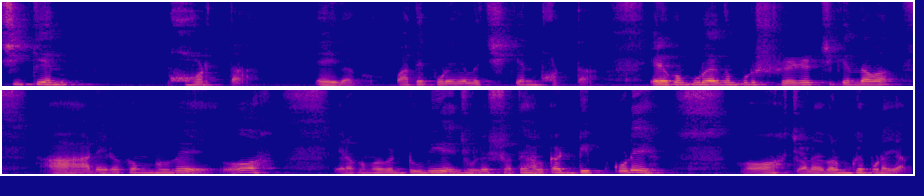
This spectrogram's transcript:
চিকেন ভর্তা। এই দেখো, পাতে পড়ে গেল চিকেন ভর্তা। এরকম পুরো একদম পুরো শ্রেডেড চিকেন দেওয়া। আর এরকমভাবে ও এরকমভাবে ডুবিয়ে ঝোলের সাথে হালকা ডিপ করে ও চলো এবার মুখে পড়ে যাক।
